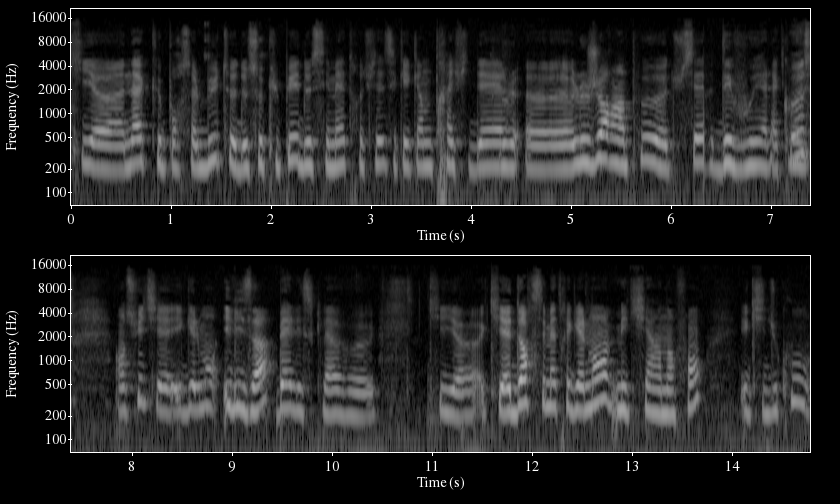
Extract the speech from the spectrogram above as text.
qui euh, n'a que pour seul but de s'occuper de ses maîtres. Tu sais, c'est quelqu'un de très fidèle, euh, le genre un peu, tu sais, dévoué à la cause. Ouais. Ensuite, il y a également Elisa, belle esclave, qui, qui adore ses maîtres également, mais qui a un enfant, et qui du coup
